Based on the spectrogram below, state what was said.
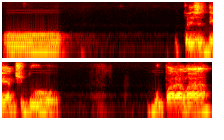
o, o presidente do, do Paraná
